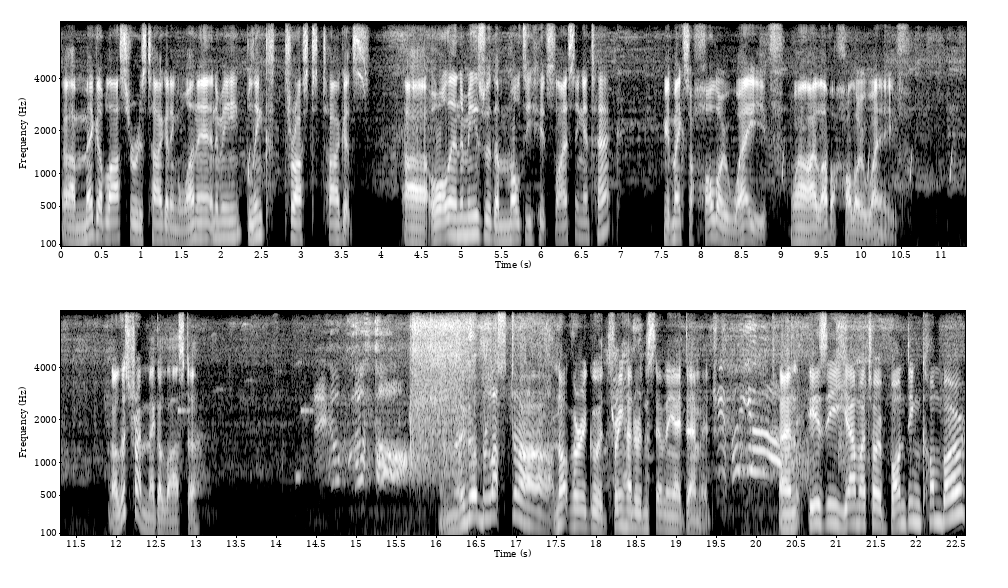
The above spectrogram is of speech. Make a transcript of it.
Uh, Mega Blaster is targeting one enemy. Blink Thrust targets uh, all enemies with a multi-hit slicing attack. It makes a hollow wave. Wow, I love a hollow wave. Oh, let's try Mega Blaster. Mega Blaster! Not very good, 378 damage. An Izzy Yamato bonding combo.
